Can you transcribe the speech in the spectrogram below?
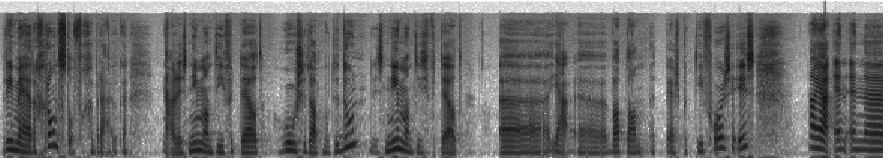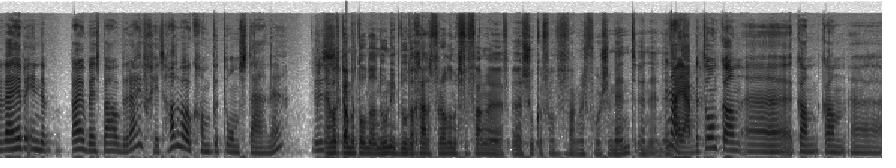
primaire grondstoffen gebruiken. Nou, er is niemand die vertelt hoe ze dat moeten doen. Er is niemand die vertelt ja, wat dan het perspectief voor ze is. Nou ja, en, en wij hebben in de biobased bouwbedrijfgids hadden we ook gewoon beton staan, hè? Dus en wat kan beton dan doen? Ik bedoel, dan gaat het vooral om het vervangen, uh, zoeken van vervangers voor cement. En, en, en nou ja, beton kan, uh, kan, kan uh,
